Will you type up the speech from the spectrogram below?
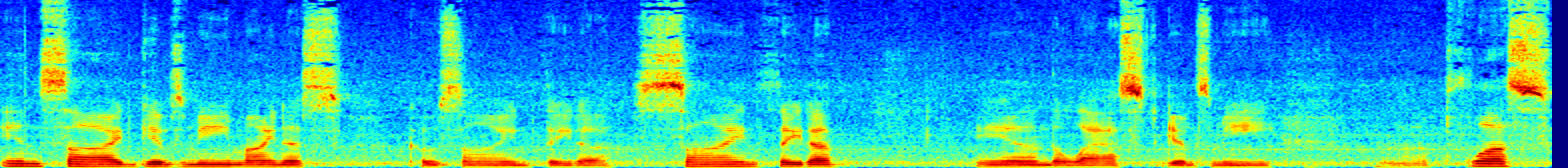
Inside gives me minus cosine theta sine theta. And the last gives me uh, plus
